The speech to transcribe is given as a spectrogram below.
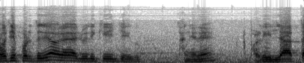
ബോധ്യപ്പെടുത്തുകയും അവരെ അനുവദിക്കുകയും ചെയ്തു. അങ്ങനെ പള്ളിയില്ലാത്ത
